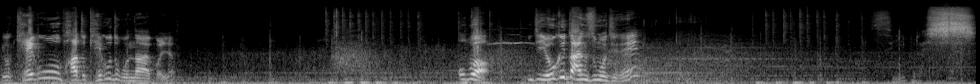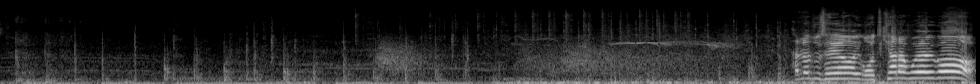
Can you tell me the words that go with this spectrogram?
이거 개고 봐도 개고도 못 나갈걸요? 어 뭐야 이제 여기도 안 숨어지네? 씨 살려주세요. 이거 어떻게 하라고요 이거?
